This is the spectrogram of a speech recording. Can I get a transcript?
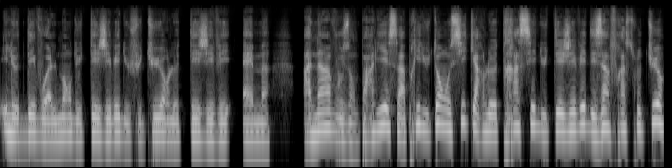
et le dévoilement du TGV du futur, le TGV M. Anna, vous en parliez, ça a pris du temps aussi car le tracé du TGV des infrastructures,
